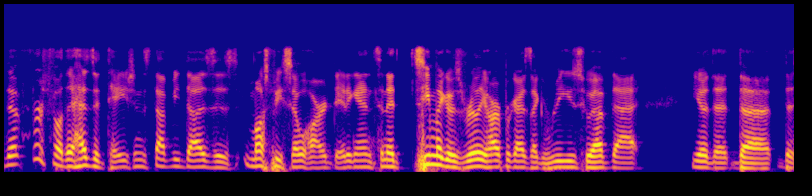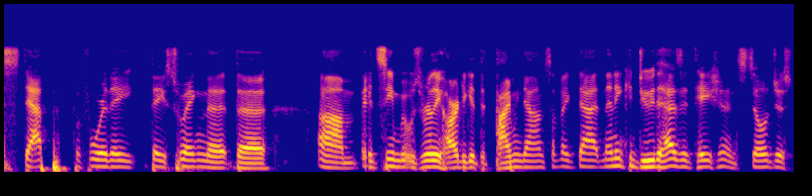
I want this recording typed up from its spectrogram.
the first of all, the hesitation stuff he does is must be so hard to hit against, and it seemed like it was really hard for guys like Reeves who have that, you know, the the the step before they they swing the the. Um, it seemed it was really hard to get the timing down and stuff like that, and then he can do the hesitation and still just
